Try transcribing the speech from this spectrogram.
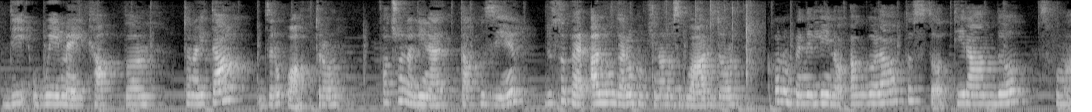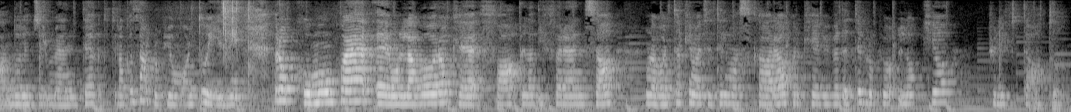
di We Makeup, tonalità 04. Faccio una linetta così, giusto per allungare un pochino lo sguardo. Con un pennellino angolato sto tirando sfumando leggermente. Vedete una cosa proprio molto easy però comunque è un lavoro che fa la differenza una volta che mettete il mascara perché vi vedete proprio l'occhio più liftato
